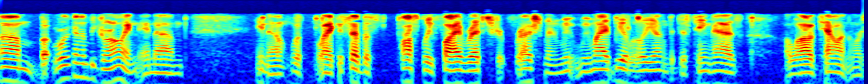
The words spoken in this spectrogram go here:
um, but we're going to be growing, and um, you know, with like I said, with possibly five redshirt freshmen, we we might be a little young, but this team has a lot of talent, and we're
